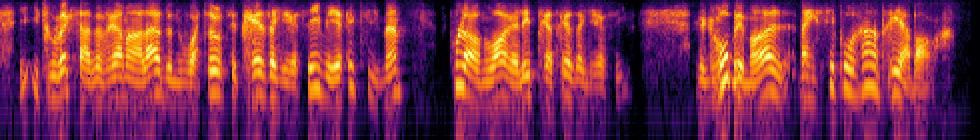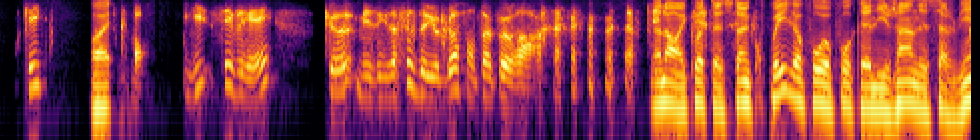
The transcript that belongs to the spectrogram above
ils trouvaient que ça avait vraiment l'air d'une voiture, c'est très agressive et effectivement, couleur noire, elle est très, très agressive. Le gros bémol, ben, c'est pour rentrer à bord. OK? Ouais. Bon, c'est vrai que mes exercices de yoga sont un peu rares. non, non, écoute, c'est un coupé, il faut, faut, que les gens le sachent bien.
